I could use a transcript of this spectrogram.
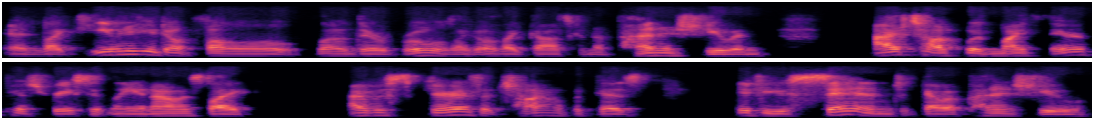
and like even if you don't follow, their rules, like oh like God's gonna punish you. And I talked with my therapist recently and I was like, I was scared as a child because if you sinned, God would punish you.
